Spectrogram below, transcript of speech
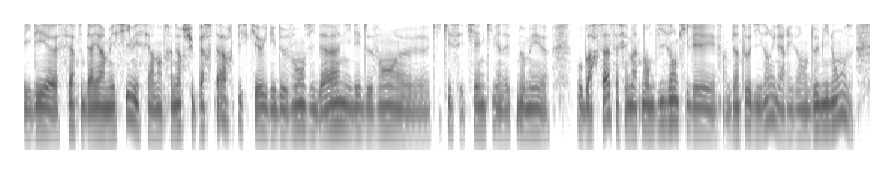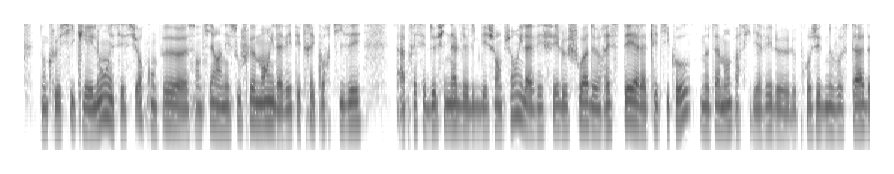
Il est euh, certes derrière Messi, mais c'est un entraîneur superstar puisqu'il est devant Zidane, il est devant euh, Kike Sétienne qui vient d'être nommé euh, au Barça. Ça fait maintenant 10 ans qu'il est, enfin bientôt 10 ans, il est arrivé en 2011. Donc le cycle est long et c'est sûr qu'on peut euh, sentir un essoufflement. Il avait été très courtisé après ces deux finales de Ligue des Champions. Il avait fait le choix de rester à l'Atlético, notamment parce qu'il y avait le, projet de nouveau stade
